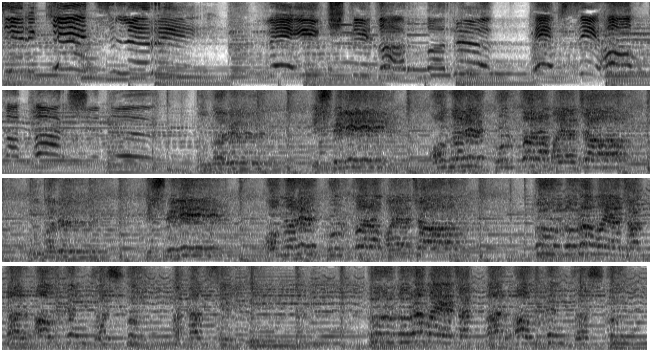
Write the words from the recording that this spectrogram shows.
şirketleri ve iktidarları hepsi halka karşıdır. Bunları hiçbiri onları kurtaramayacak. Bunları hiçbiri onları kurtaramayacak. Durduramayacaklar halkın coşkun akan selini. Durduramayacaklar halkın coşkun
